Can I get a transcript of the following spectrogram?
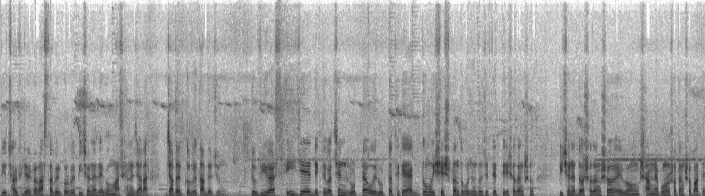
দিয়ে ছয় ফিটের একটা রাস্তা বের করবে পিছনের এবং মাঝখানে যারা যাতায়াত করবে তাদের জন্য। তো ভিউয়ার্স এই যে দেখতে পাচ্ছেন রোডটা, ওই রোডটা থেকে একদম ওই শেষ প্রান্ত পর্যন্ত হচ্ছে তেত্রিশ শতাংশ, পিছনে দশ শতাংশ এবং সামনে পনেরো শতাংশ বাদে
